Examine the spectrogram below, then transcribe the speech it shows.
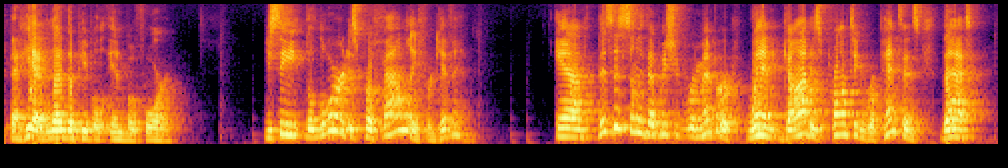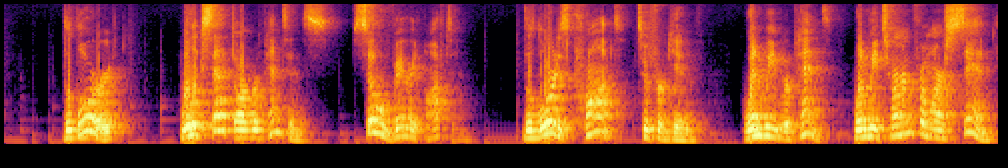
that he had led the people in before. You see, the Lord is profoundly forgiving. And this is something that we should remember when God is prompting repentance, that the Lord will accept our repentance so very often. The Lord is prompt to forgive when we repent, when we turn from our sin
